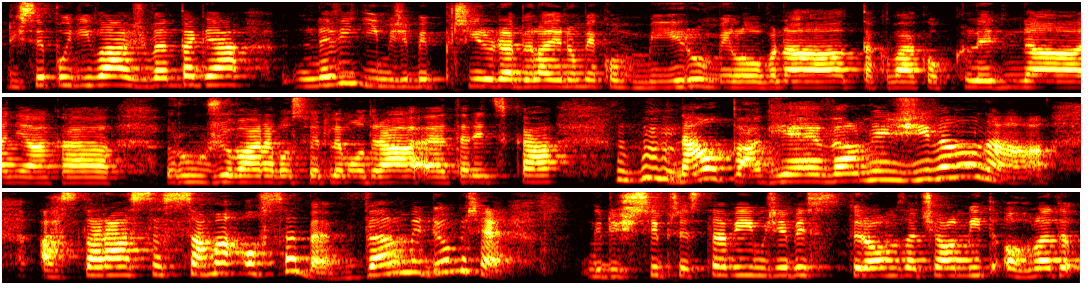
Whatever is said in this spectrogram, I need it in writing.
Když se podíváš ven, tak já nevidím, že by příroda byla jenom jako míru milovná, taková jako klidná, nějaká růžová nebo světle modrá, éterická. Naopak je velmi živelná a stará se sama o sebe velmi dobře když si představím, že by strom začal mít ohled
